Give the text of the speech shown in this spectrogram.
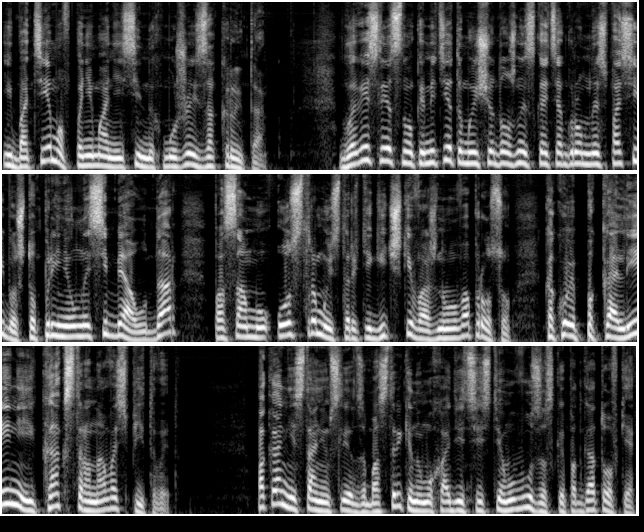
ибо тема в понимании сильных мужей закрыта. Главе Следственного комитета мы еще должны сказать огромное спасибо, что принял на себя удар по самому острому и стратегически важному вопросу, какое поколение и как страна воспитывает. Пока не станем вслед за Бастрыкиным уходить в систему вузовской подготовки,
